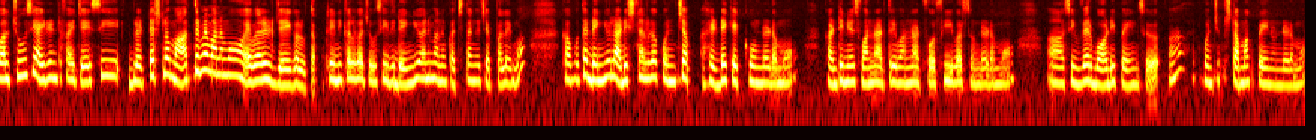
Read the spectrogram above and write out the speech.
వాళ్ళు చూసి ఐడెంటిఫై చేసి బ్లడ్ టెస్ట్లో మాత్రమే మనము ఎవాల్యుయేట్ చేయగలుగుతాం. క్లినికల్గా చూసి ఇది డెంగ్యూ అని మనం ఖచ్చితంగా చెప్పలేము. కాకపోతే డెంగ్యూలో అడిషనల్గా కొంచెం హెడేక్ ఎక్కువ ఉండడము continuous one not three one not four fevers ఉండడము సివియర్ బాడీ పెయిన్స్ కొంచెం స్టమక్ పెయిన్ ఉండడము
